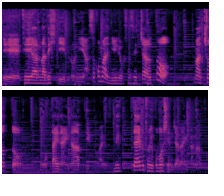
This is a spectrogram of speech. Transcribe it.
えー、提案ができているのに、あそこまで入力させちゃうと、まあちょっともったいないなっていうのがあります。で、だいぶ取りこぼしてんじゃないかなと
